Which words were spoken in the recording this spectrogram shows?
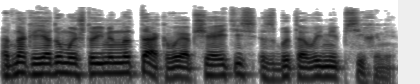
Однако я думаю, что именно так вы общаетесь с бытовыми психами.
